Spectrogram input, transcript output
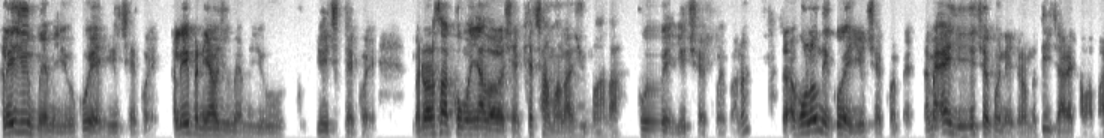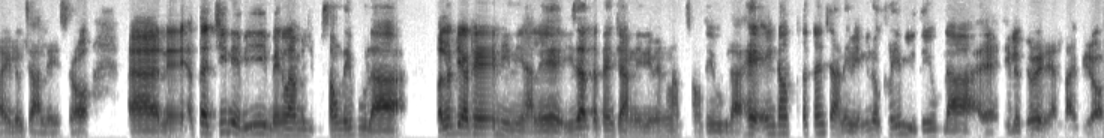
ကလေးယူမယ်မယူကိုယ့်ရဲ့ရွေးချယ်ခွင့်ကလေးဘယ်နှယောက်ယူမယ်မယူရွေးချယ်ခွင့်မတော်တဆကိုဝင်ရသွားလို့ရှိရင်ဖြတ်ချမှာလားယူမှာလားကိုယ့်ရဲ့ရွေးချယ်ခွင့်ပါနော်ဆိုတော့အကုန်လုံးဒီကိုယ့်ရဲ့ရွေးချယ်ခွင့်ပဲဒါပေမဲ့အဲ့ရွေးချယ်ခွင့်တွေကျွန်တော်မသိကြတဲ့ခါမှာဘာတွေလုပ်ကြလဲဆိုတော့အဲအသက်ကြီးနေပြီမင်္ဂလာဆောင်သေးဘူးလား ဘာလို့တယောက်တည်းနေနေရလဲရီးစားတက်တန်းကြနေပြီမင်္ဂလာမဆောင်သေးဘူးလားဟဲ့အိမ်တော်တက်တန်းကြနေပြီမင်းတို့ claim ယူသေးဘူးလားအဲဒီလိုပြောရတယ်လိုက်ပြီးတော့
